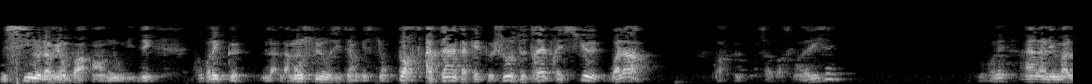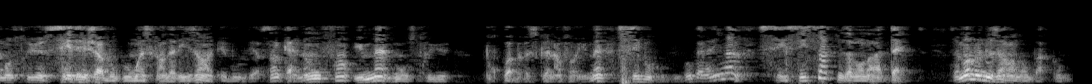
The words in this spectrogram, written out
Mais si nous n'avions pas en nous l'idée, comprenez que la, monstruosité en question porte atteinte à quelque chose de très précieux, voilà, ça va scandaliser. Vous comprenez? Un animal monstrueux, c'est déjà beaucoup moins scandalisant et bouleversant qu'un enfant humain monstrueux. Pourquoi? Ben, Parce qu'un enfant humain, c'est beaucoup plus beau qu'un animal. C'est ça que nous avons dans la tête. Seulement, nous ne nous en rendons pas compte.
